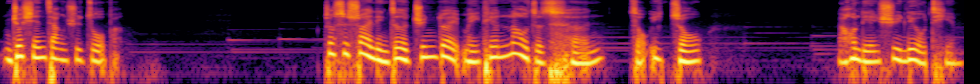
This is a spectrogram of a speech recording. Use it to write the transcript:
你就先这样去做吧，就是率领这个军队，每天绕着城走一周，然后连续六天。”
